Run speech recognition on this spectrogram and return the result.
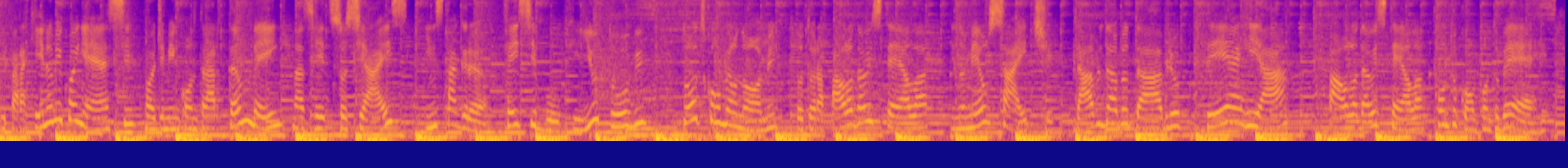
E para quem não me conhece, pode me encontrar também nas redes sociais, Instagram, Facebook e YouTube, todos com o meu nome, Doutora Paula Dalstella, e no meu site www.dra pauladalstella.com.br.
